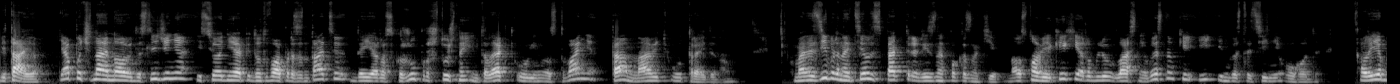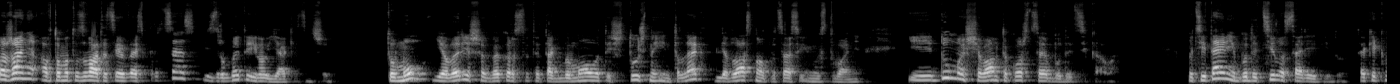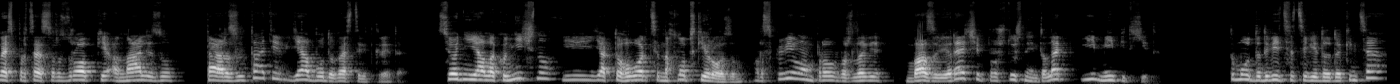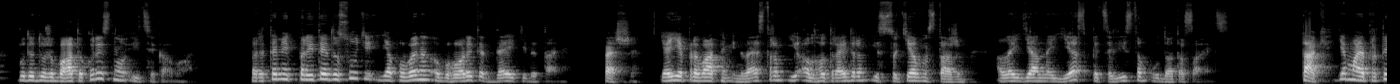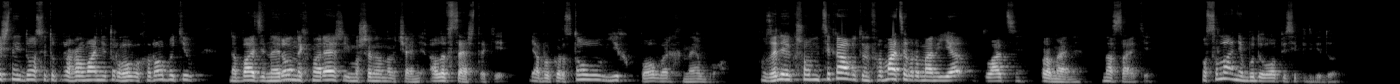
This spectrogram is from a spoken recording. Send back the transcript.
Вітаю! Я починаю нове дослідження, і сьогодні я підготував презентацію, де я розкажу про штучний інтелект у інвестуванні та навіть у трейдингу. У мене зібраний цілий спектр різних показників, на основі яких я роблю власні висновки і інвестиційні угоди. Але є бажання автоматизувати цей весь процес і зробити його якіснішим. Тому я вирішив використати, так би мовити, штучний інтелект для власного процесу інвестування. І думаю, що вам також це буде цікаво. По цій темі буде ціла серія відео, так як весь процес розробки, аналізу та результатів я буду вести відкрито. Сьогодні я лаконічно і, як то говориться, на хлопський розум розповім вам про важливі базові речі про штучний інтелект і мій підхід. Тому додивіться це відео до кінця, буде дуже багато корисного і цікавого. Перед тим як перейти до суті, я повинен обговорити деякі деталі. Перше, я є приватним інвестором і алготрейдером із суттєвим стажем, але я не є спеціалістом у Data Science. Так, я маю практичний досвід у програмуванні торгових роботів на базі нейронних мереж і машинного навчання, але все ж таки я використовував їх поверхнево. Взагалі, якщо вам цікаво, то інформація про мене є в вкладці про мене на сайті. Посилання буде в описі під відео.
